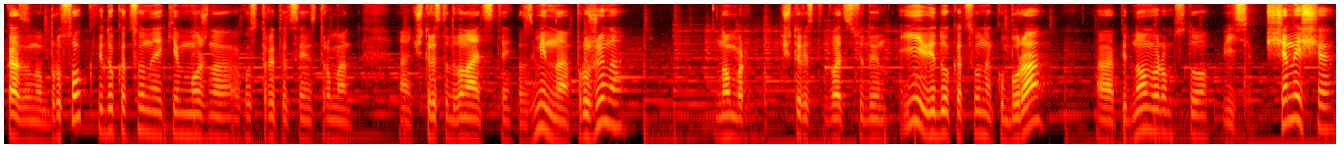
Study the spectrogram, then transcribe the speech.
вказано брусок від Окацуна, яким можна гострити цей інструмент. е, 412. Змінна пружина номер 421 і від Окацуна Кобура е, під номером 108. Ще нижче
